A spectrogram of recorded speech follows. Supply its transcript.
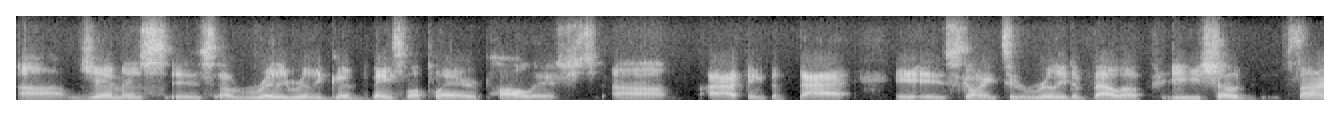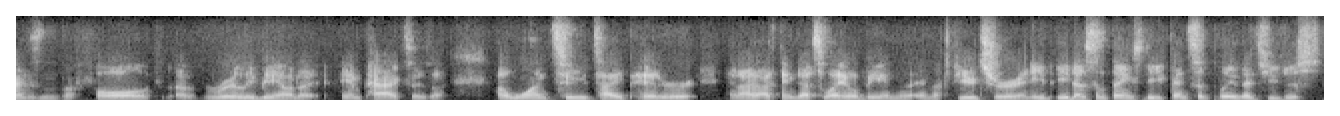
Um, Jim is is a really really good baseball player, polished. Um, I think the bat is going to really develop. He showed signs in the fall of, really being able to impact as a, a one-two type hitter, and I, I, think that's why he'll be in the in the future. And he, he does some things defensively that you just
